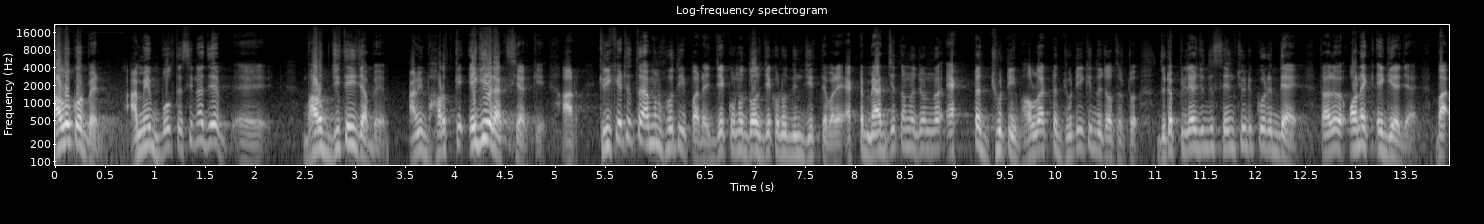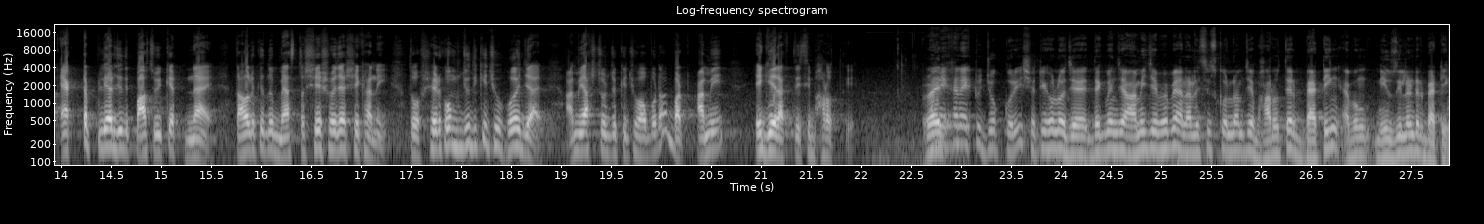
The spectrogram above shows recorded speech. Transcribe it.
ভালো করবেন। আমি বলতেছি না যে এ, ভারত জিতেই যাবে। আমি ভারতকে এগিয়ে রাখছি আর কি। আর ক্রিকেটে তো এমন হতেই পারে, যে কোনো দল যে কোনো দিন জিততে পারে। একটা ম্যাচ জেতানোর জন্য একটা ঝুটি ভালো একটা ঝুটি কিন্তু যথেষ্ট। দুটা প্লেয়ার যদি সেঞ্চুরি করে দেয়, তাহলে অনেক এগিয়ে যায়। বা একটা প্লেয়ার যদি পাঁচ উইকেট নেয়, তাহলে কিন্তু ম্যাচটা শেষ হয়ে যায় সেখানেই। তো সেরকম যদি কিছু হয়ে যায়, আমি আশ্চর্য কিছু হব না বাট আমি এগিয়ে রাখতেছি ভারতকে। আমি এখানে একটু যোগ করি সেটি হলো যে দেখবেন যে আমি যেভাবে অ্যানালিসিস করলাম যে ভারতের ব্যাটিং এবং নিউজিল্যান্ডের ব্যাটিং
